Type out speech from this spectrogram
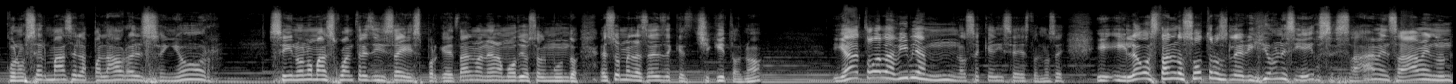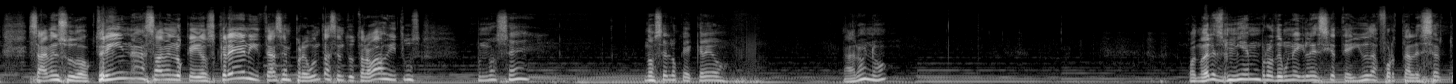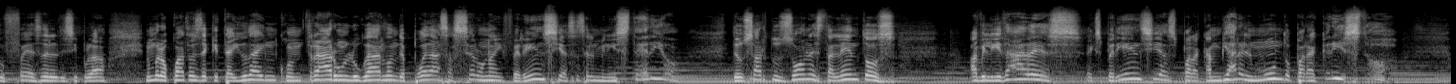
conocer más de la palabra del Señor. Sí, no nomás Juan 3:16, porque de tal manera amó Dios al mundo. Eso me lo sé desde que es chiquito, ¿no? Y ya toda la Biblia, mm, no sé qué dice esto, no sé. Y, luego están los otros religiones y ellos se saben, saben, saben su doctrina, saben lo que ellos creen y te hacen preguntas en tu trabajo y tú, no sé, no sé lo que creo. I don't know. Cuando eres miembro de una iglesia te ayuda a fortalecer tu fe, es el discipulado. Número cuatro es de que te ayuda a encontrar un lugar donde puedas hacer una diferencia. Ese es el ministerio de usar tus dones, talentos, habilidades, experiencias para cambiar el mundo para Cristo.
